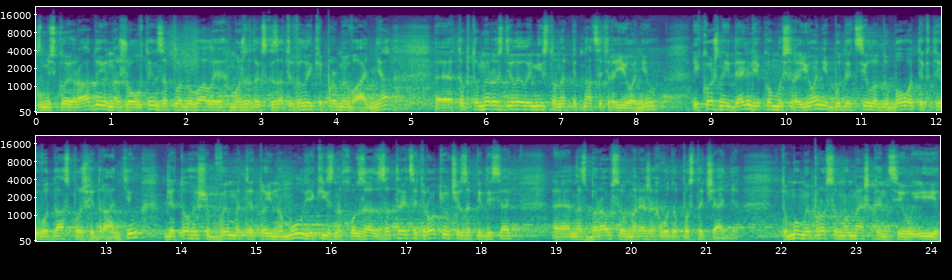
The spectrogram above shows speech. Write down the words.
з міською радою на жовтень запланували, можна так сказати, велике промивання. Е, Тобто ми розділили місто на 15 районів, і кожен день в якомусь районі буде цілодобово текти вода з пожгідрантів для того, щоб вимити той намул, який за, за 30 років чи за 50 е, назбирався в мережах водопостачання. Тому ми просимо мешканців і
